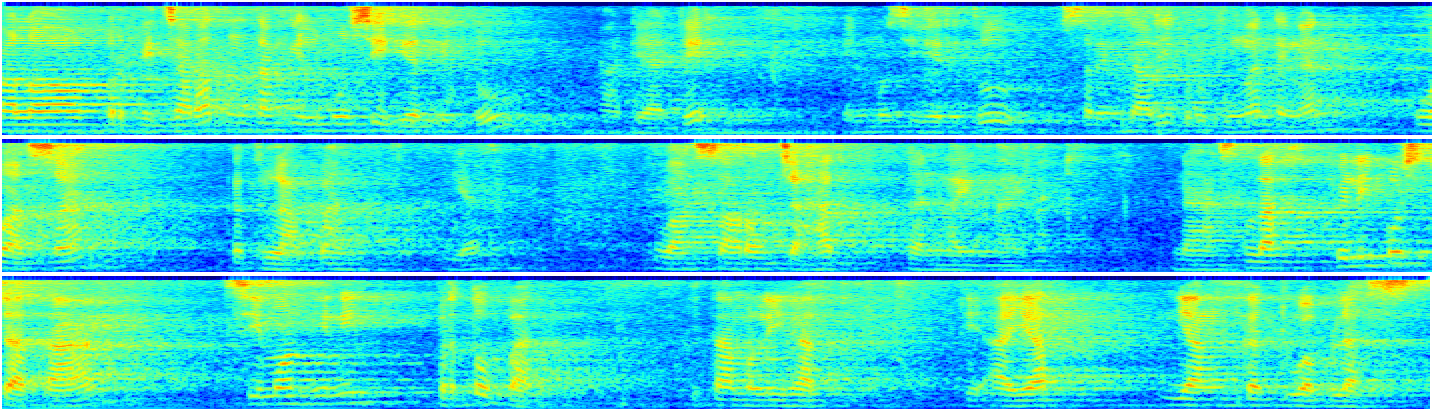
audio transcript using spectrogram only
Kalau berbicara tentang ilmu sihir itu, adik-adik, ilmu sihir itu sering kali berhubungan dengan kuasa kegelapan, ya, kuasa roh jahat dan lain-lain. Nah, setelah Filipus datang, Simon ini bertobat. Kita melihat di ayat yang ke-12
